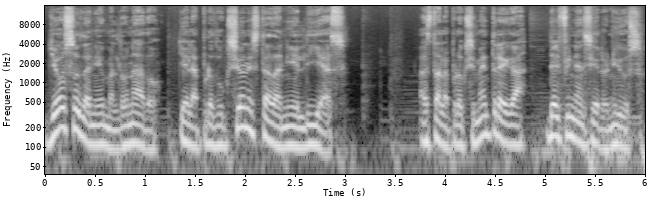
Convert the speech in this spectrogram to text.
Yo soy Daniel Maldonado y en la producción está Daniel Díaz. Hasta la próxima entrega del Financiero News.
